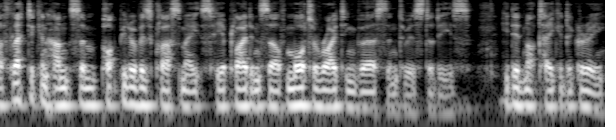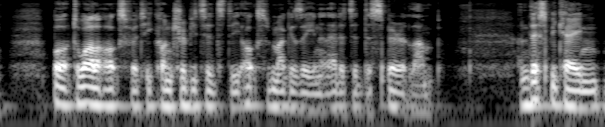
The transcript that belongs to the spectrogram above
athletic and handsome, popular with his classmates, he applied himself more to writing verse than to his studies. He did not take a degree. But while at Oxford, he contributed to the Oxford magazine and edited the Spirit Lamp. And this became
